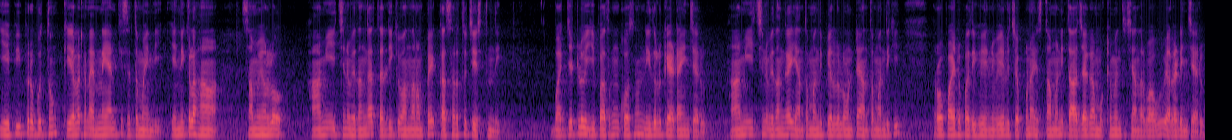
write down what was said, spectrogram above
ఏపీ ప్రభుత్వం కీలక నిర్ణయానికి సిద్ధమైంది. ఎన్నికల హా సమయంలో హామీ ఇచ్చిన విధంగా తల్లికి వందనంపై కసరత్తు చేస్తుంది. బడ్జెట్లో ఈ పథకం కోసం నిధులు కేటాయించారు. హామీ ఇచ్చిన విధంగా ఎంతమంది పిల్లలు ఉంటే అంతమందికి రూపాయలు పదిహేను వేలు చొప్పున ఇస్తామని తాజాగా ముఖ్యమంత్రి చంద్రబాబు వెల్లడించారు.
